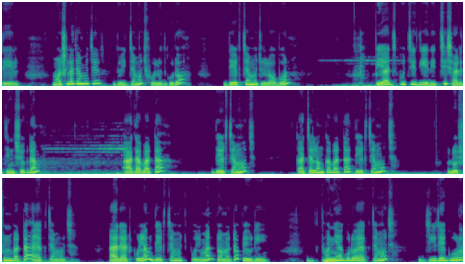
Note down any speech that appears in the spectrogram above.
তেল, মশলা চামচের দুই চামচ হলুদ গুঁড়ো, দেড় চামচ লবণ, পেঁয়াজ কুচি দিয়ে দিচ্ছি সাড়ে তিনশো গ্রাম, আদা বাটা, দেড় চামচ কাঁচা লঙ্কা বাটা দেড় চামচ, রসুন বাটা এক চামচ আর অ্যাড করলাম দেড় চামচ পরিমাণ টমেটো পিউরি। ধনিয়া গুঁড়ো এক চামচ, জিরে গুঁড়ো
